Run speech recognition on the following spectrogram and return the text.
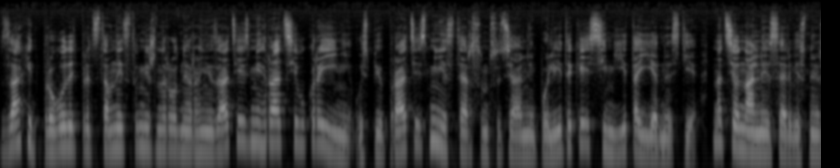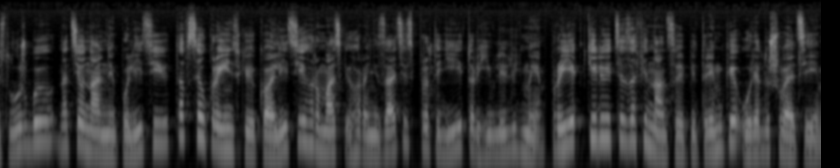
Захід проводить представництво міжнародної організації з міграції в Україні у співпраці з Міністерством соціальної політики, сім'ї та єдності, Національною сервісною службою, Національною поліцією та Всеукраїнською коаліцією громадських організацій з протидії торгівлі людьми. Проєкт втілюється за фінансової підтримки уряду Швеції.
